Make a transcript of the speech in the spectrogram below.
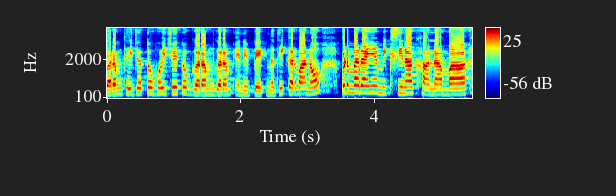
ગરમ થઈ જતો હોય છે, તો ગરમ ગરમ એને પેક નથી કરવાનો. પણ મારે અહીંયા મિક્સીના ખાનામાં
